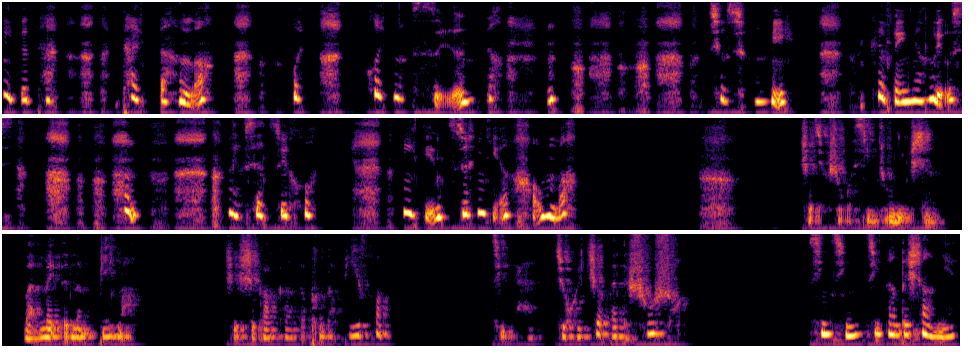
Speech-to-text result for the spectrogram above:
你的太太大了，会会弄死人的。求求你，给为娘留下，留下最后一点尊严，好吗？这就是我心中女神完美的嫩逼吗？只是刚刚的碰到一放，竟然就会这般的舒爽。心情激荡的少年，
